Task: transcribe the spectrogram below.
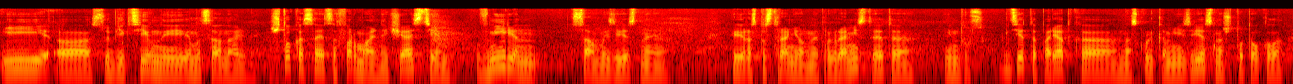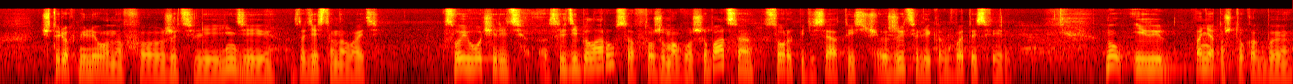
и э, субъективный эмоциональный. Что касается формальной части, в мире самые известные и распространенные программисты – это индус. Где-то порядка, насколько мне известно, что-то около 4 миллионов э, жителей Индии задействовано в IT. В свою очередь, среди белорусов, тоже могу ошибаться, 40-50 тысяч жителей как в этой сфере. Ну и понятно, что как бы,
